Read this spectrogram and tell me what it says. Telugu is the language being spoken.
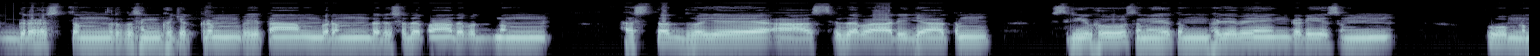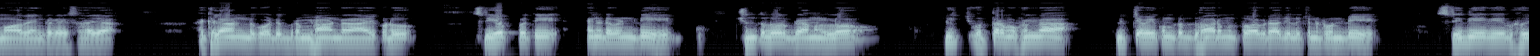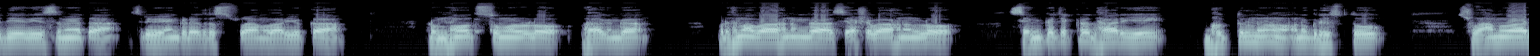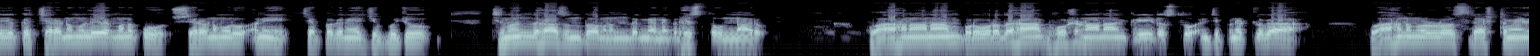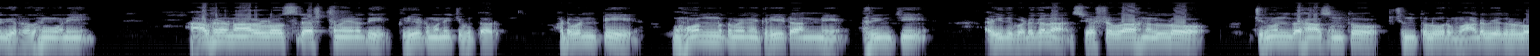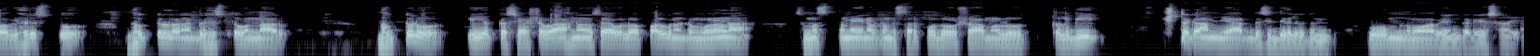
గ్రహస్థం ఋతశంఖచక్రం పీతాంబరం దర్శదపాదపద్మం హస్తద్వయే ఆశ్రితపారిజాతం శ్రీభూసమేతం భజ వెంకటేశం ఓం నమో వెంకటేశాయ అఖిలాండకోటి బ్రహ్మాండ నాయకుడు శ్రీహప్పతి అయినటువంటి చింతలూరు గ్రామంలో నిత్య ఉత్తరముఖంగా నిత్య వైకుంఠ ద్వారంతో విరాజిల్లుచున్నటువంటి శ్రీదేవి భూదేవి సమేత శ్రీ వెంకటేశ్వర స్వామి వారి యొక్క బ్రహ్మోత్సవంలో భాగంగా ప్రథమ వాహనంగా శేషవాహనంలో శంఖచక్రధారి అయి భక్తులను అనుగ్రహిస్తూ స్వామివారి యొక్క చరణములే మనకు శరణములు అని చెప్పకనే చెప్పుచూ చిమందహాసంతో మనందరినీ అనుగ్రహిస్తూ ఉన్నారు. వాహనానాం పురోరథ భూషణానాం క్రీటస్తు అని చెప్పినట్లుగా వాహనములలో శ్రేష్టమైనది రథము అని ఆభరణాలలో శ్రేష్టమైనది కిరీటమని చెబుతారు. అటువంటి మహోన్నతమైన కిరీటాన్ని ధరించి ఐదు పడగల శేషవాహనంలో చిరుమందహాసంతో చింతలూరు మాడవీధులలో విహరిస్తూ భక్తులను అనుగ్రహిస్తూ ఉన్నారు. భక్తులు ఈ యొక్క శేషవాహన సేవలో పాల్గొనడం వలన సమస్తమైనటువంటి సర్పదోషములు తొలగి ఇష్టకామ్యార్థ సిద్ధి కలుగుతుంది. ఓం నమో వెంకటేశాయ.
